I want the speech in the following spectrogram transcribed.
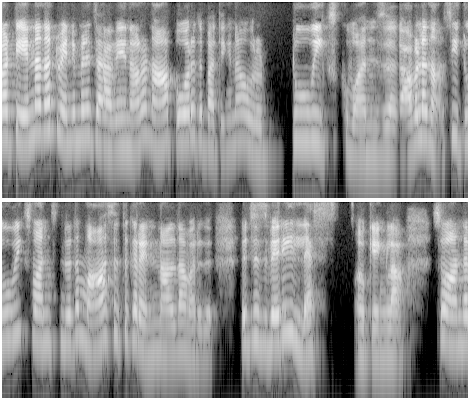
பட் என்னதான் டுவெண்ட்டி மினிட்ஸ் அவேனாலும் நான் போறது பாத்தீங்கன்னா ஒரு டூ வீக்ஸ்க்கு ஒன்ஸ் அவ்வளவுதான். சி டூ வீக்ஸ் ஒன்ஸ்ன்றது மாசத்துக்கு ரெண்டு நாள் தான் வருது. விச் இஸ் வெரி லெஸ் ஓகேங்களா ஸோ அந்த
